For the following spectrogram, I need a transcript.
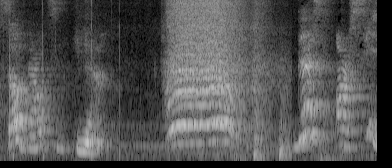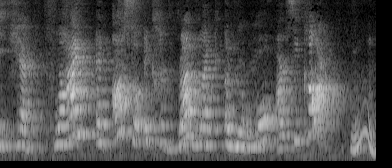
So bouncy. Yeah. This RC can fly and also it could run like a normal RC car. Mm.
